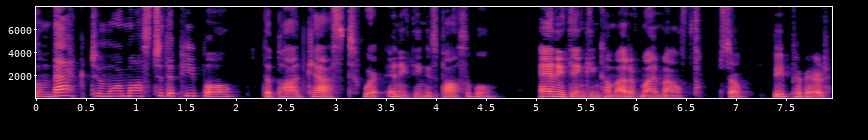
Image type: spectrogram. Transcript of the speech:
Welcome back to More Moss to the People, the podcast where anything is possible. Anything can come out of my mouth. So be prepared.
